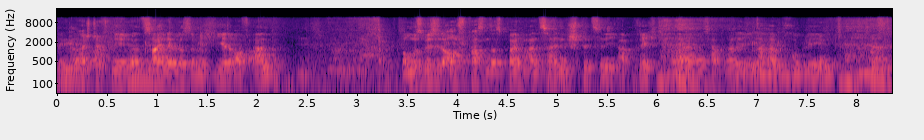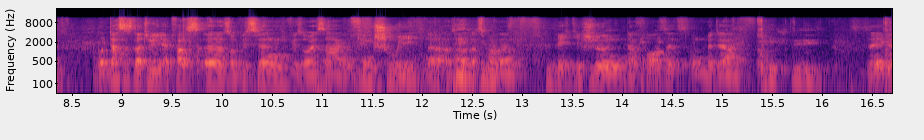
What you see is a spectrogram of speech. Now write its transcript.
Den Bleistift nehmen, dann zeichnen wir das nämlich hier drauf an. Man muss ein bisschen aufpassen, dass beim Anzeichnen die Spitze nicht abbricht, weil sonst hat man nachher ein Problem. Und das ist natürlich etwas äh, so ein bisschen, wie soll ich sagen, Feng Shui. Ne? Also, dass man dann richtig schön davor sitzt und mit der Säge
